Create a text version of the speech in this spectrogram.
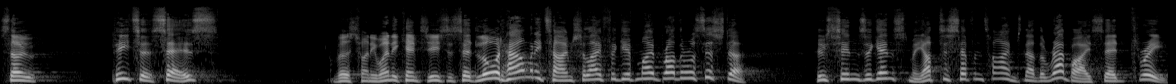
So Peter says, verse 21, he came to Jesus and said, Lord, how many times shall I forgive my brother or sister who sins against me? Up to seven times. Now, the rabbi said three.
